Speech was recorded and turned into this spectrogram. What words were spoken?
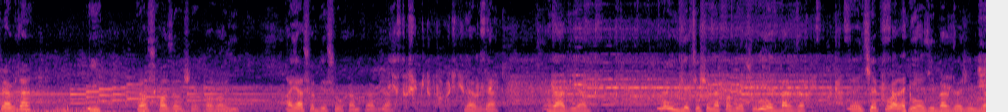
prawda? I rozchodzą się powoli. A ja sobie słucham, prawda? Prawda? Radia. No i wiecie się na powietrzu. Nie jest bardzo e, ciepło, ale nie jest i bardzo zimno.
